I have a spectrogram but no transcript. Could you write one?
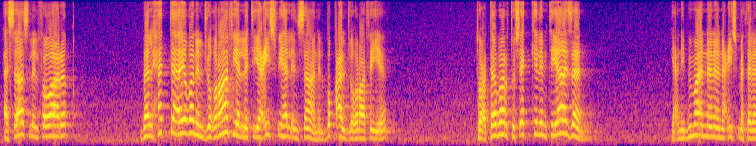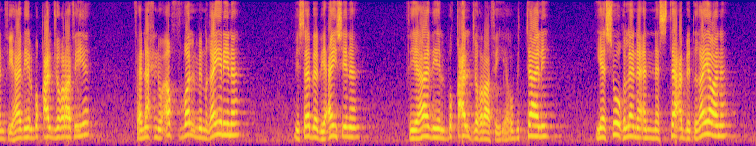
أساس للفوارق بل حتى أيضا الجغرافيا التي يعيش فيها الإنسان البقعة الجغرافية تعتبر تشكل امتيازا. يعني بما أننا نعيش مثلا في هذه البقعة الجغرافية فنحن أفضل من غيرنا بسبب عيشنا في هذه البقعة الجغرافية. وبالتالي يسوغ لنا أن نستعبد غيرنا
